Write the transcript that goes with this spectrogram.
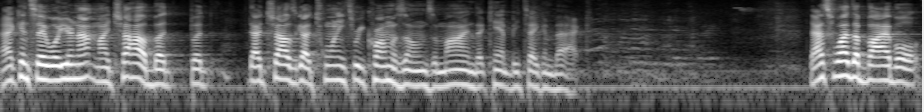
I can say, well, you're not my child, but, but that child's got 23 chromosomes of mine that can't be taken back. That's why the Bible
